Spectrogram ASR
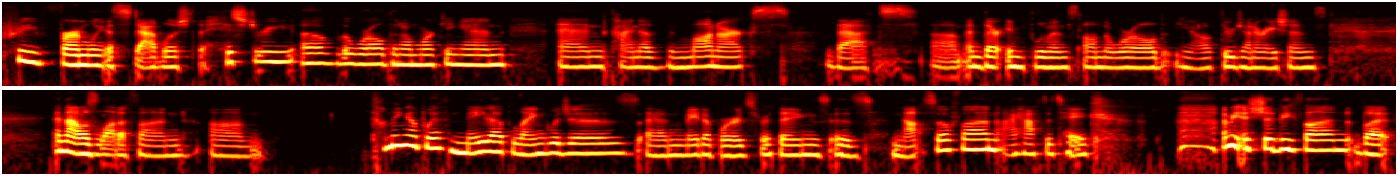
pretty firmly established the history of the world that I'm working in and kind of the monarchs that um, and their influence on the world, you know, through generations. And that was a lot of fun. Um, coming up with made up languages and made up words for things is not so fun. I have to take, I mean, it should be fun, but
